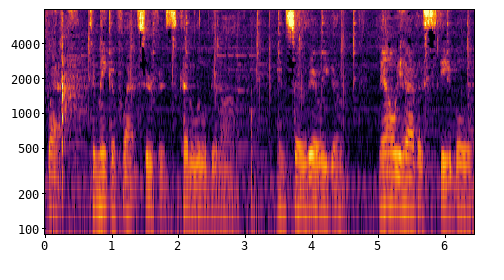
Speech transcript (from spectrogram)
flat, to make a flat surface, cut a little bit off. And so there we go. Now we have a stable,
